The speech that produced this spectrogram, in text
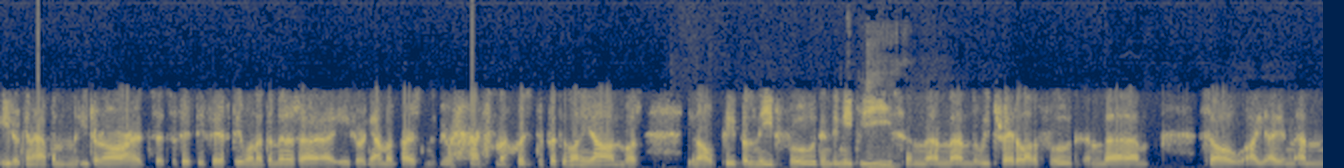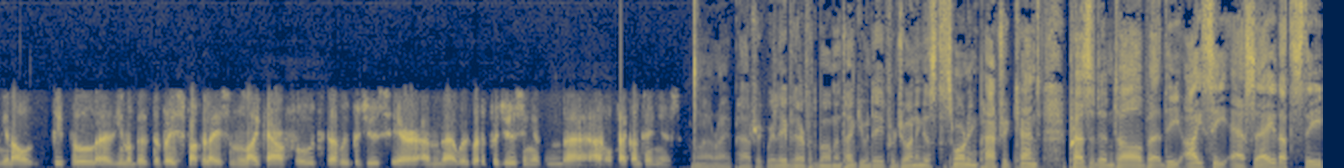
either can happen, either or. It's it's a 50-50 one at the minute. Uh, if you're a gambling person, it'd be hard to know which to put the money on. But you know, people need food and they need to eat, and and, and we trade a lot of food, and um, so I, I and you know people uh, you know the, the British population like our food that we produce here, and uh, we're good at producing it, and uh, I hope that continues. All right, Patrick, we'll leave it there for the moment. Thank you indeed for joining us this morning, Patrick Kent, president of uh, the ICSA, that's the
